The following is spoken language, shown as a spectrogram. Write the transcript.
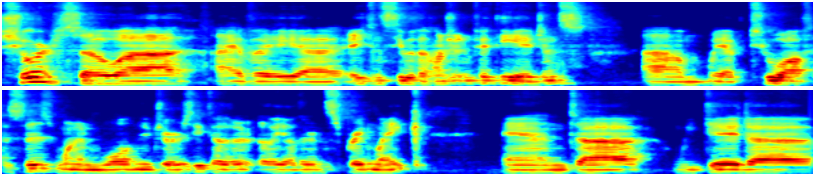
sure. So uh, i have a uh, agency with 150 agents. Um, we have two offices one in wall new jersey the other, the other in spring lake. And uh, we did uh,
